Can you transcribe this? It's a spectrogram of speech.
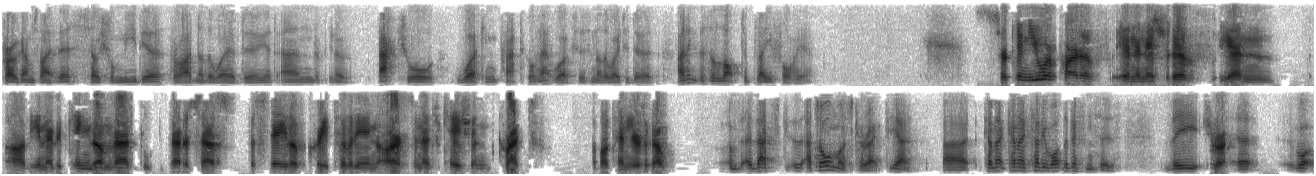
programs like this, social media provide another way of doing it, and, you know, actual working practical networks is another way to do it. I think there's a lot to play for here. Sir, Ken, you were part of an initiative in uh, the United Kingdom that that assessed the state of creativity in arts and education. Correct? About ten years ago. Uh, that's that's almost correct. Yeah. Uh, can I can I tell you what the difference is? The sure. Uh, well,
